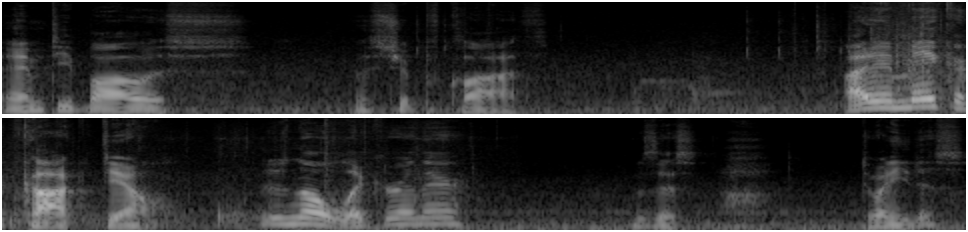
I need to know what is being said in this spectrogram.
empty bottles with strip of cloth. I didn't make a cocktail. There's no liquor in there. What's this? Do I need this?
